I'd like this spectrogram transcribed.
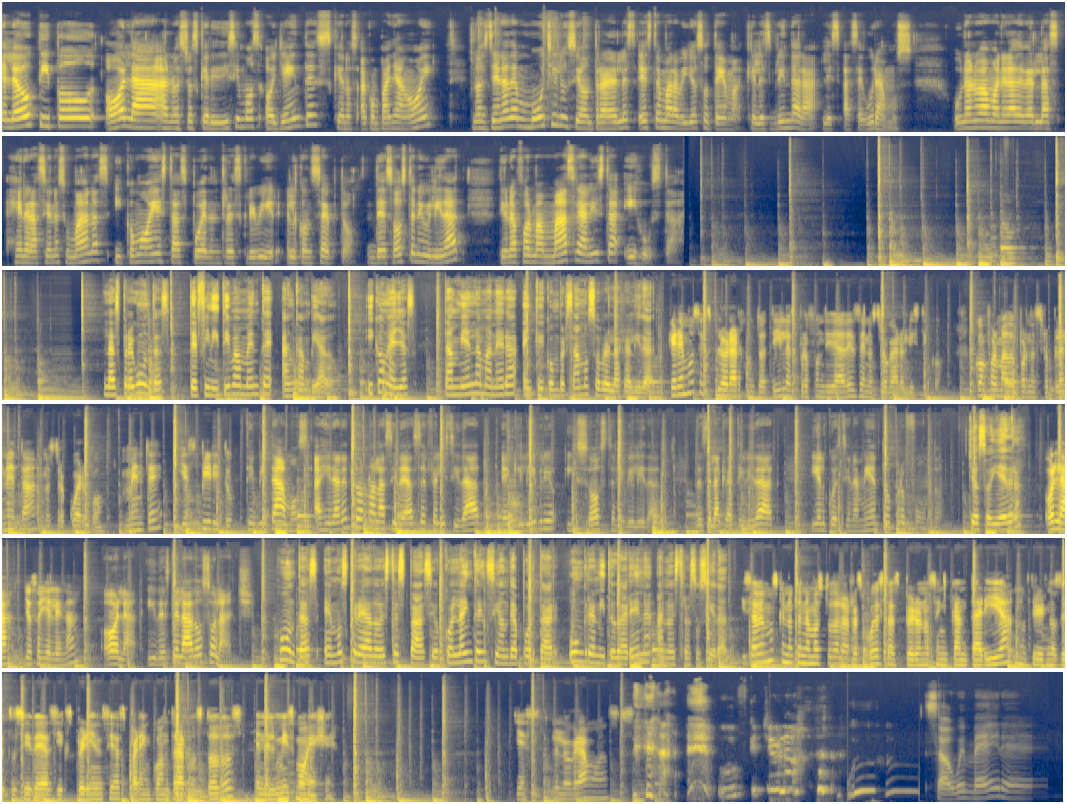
Hello people, hola a nuestros queridísimos oyentes que nos acompañan hoy. Nos llena de mucha ilusión traerles este maravilloso tema que les brindará, les aseguramos, una nueva manera de ver las generaciones humanas y cómo éstas pueden reescribir el concepto de sostenibilidad de una forma más realista y justa. Las preguntas definitivamente han cambiado y con ellas también la manera en que conversamos sobre la realidad. Queremos explorar junto a ti las profundidades de nuestro hogar holístico, conformado por nuestro planeta, nuestro cuerpo, mente y espíritu. Te invitamos a girar en torno a las ideas de felicidad, equilibrio y sostenibilidad, desde la creatividad y el cuestionamiento profundo. Yo soy Edra. Hola, yo soy Elena. Hola, y de este lado Solange. Juntas hemos creado este espacio con la intención de aportar un granito de arena a nuestra sociedad. Y sabemos que no tenemos todas las respuestas, pero nos encantaría nutrirnos de tus ideas y experiencias para encontrarnos todos en el mismo eje. Yes, lo logramos. Uf, qué chulo. So we made it.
